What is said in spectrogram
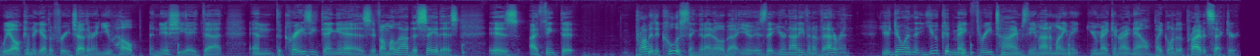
we all come together for each other and you help initiate that. And the crazy thing is if i'm allowed to say this is i think that probably the coolest thing that i know about you is that you're not even a veteran you're doing that you could make three times the amount of money make, you're making right now by going to the private sector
